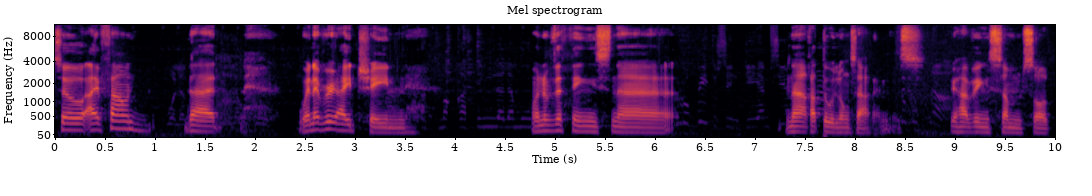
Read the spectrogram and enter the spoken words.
So I found that whenever I train, one of the things na nakakatulong sa akin is having some salt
